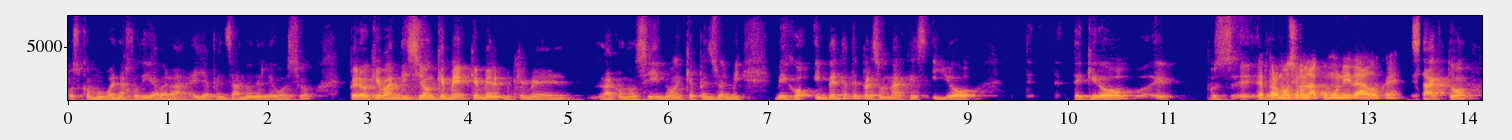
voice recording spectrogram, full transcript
pues como buena judía, ¿verdad? Ella pensando en el negocio, pero qué bendición que me, que me, que me la conocí, ¿no? Y que pensó en mí. Me dijo, invéntate personajes y yo te, quiero, eh, pues... Eh, ¿Te promociona la comunidad o qué? Exacto,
